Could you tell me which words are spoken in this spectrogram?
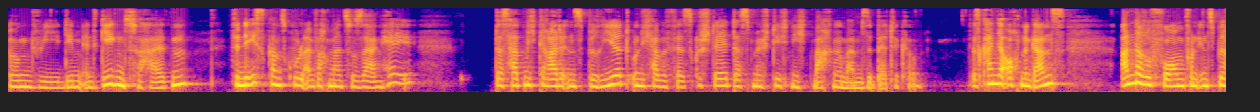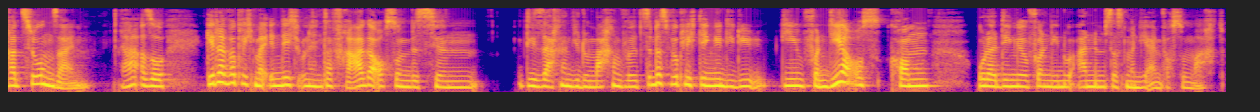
irgendwie dem entgegenzuhalten, finde ich es ganz cool, einfach mal zu sagen, hey, das hat mich gerade inspiriert und ich habe festgestellt, das möchte ich nicht machen in meinem Sabbatical. Es kann ja auch eine ganz andere Form von Inspiration sein. Ja, also geh da wirklich mal in dich und hinterfrage auch so ein bisschen die Sachen, die du machen willst. Sind das wirklich Dinge, die, die, die von dir aus kommen oder Dinge, von denen du annimmst, dass man die einfach so macht?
